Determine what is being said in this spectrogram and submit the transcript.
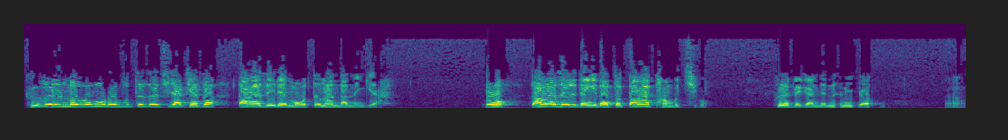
그걸 먹음으로부터서 시작해서 땅에서 이래 못 떠난다는 게야. 또 땅에서 이래 댕기다 또 땅에 파묻히고 그래 밖에 안 된다는 겨. 어.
